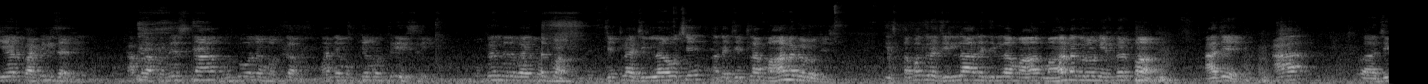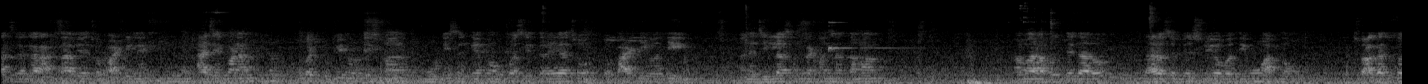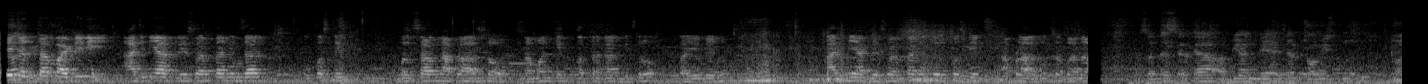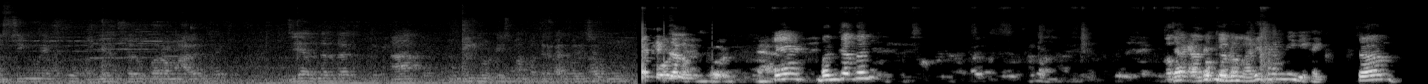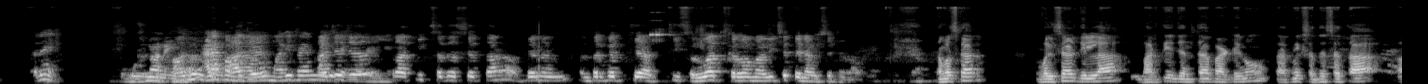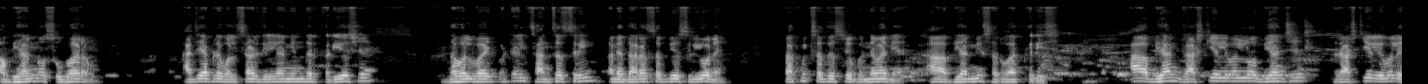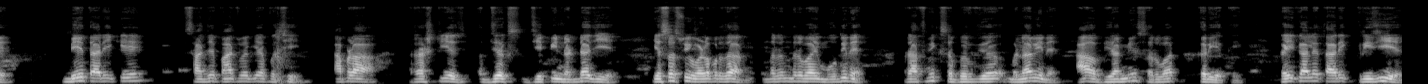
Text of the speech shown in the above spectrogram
C Patil સાહેબે આપણા પ્રદેશના મૃદુ અને મતલબ માન્ય મુખ્યમંત્રી શ્રી ભૂપેન્દ્રભાઈ જેટલા જિલ્લાઓ છે અને જેટલા મહાનગરો છે, એ સમગ્ર જિલ્લા અને જિલ્લા મહાનગરોની અંદર પણ આજે આ પણ મોટી સંખ્યામાં ઉપસ્થિત રહ્યા છો. તો પાર્ટી વતી અને જિલ્લા સંગઠનના તમામ અમારા હોદ્દેદારો, ધારાસભ્યશ્રીઓ વતી હું આપનું સ્વાગત જનતા પાર્ટીની આજની આ પ્રેસ વાર્તાની અંદર ઉપસ્થિત વલસાડના આપણા સૌ નામાંકિત પત્રકાર મિત્રો ભાઈઓ બહેનો. આજની આ પ્રેસ વાર્તાની અંદર ઉપસ્થિત આપણા લોકસભાના સદસ્યતા અભિયાન બે હજાર ચોવીસનું લોન્ચિંગનું એક અભિયાન શરૂ કરવામાં આવેલ છે. જે અંતર્ગત આ ટૂંકી નોટિસમાં પત્રકાર પરિષદનું બંધ કર દો ને. મારી ફ્રેમ નહીં દેખાય. ચાલ. અરે પ્રાથમિક સદસ્યતા અભિયાન અંતર્ગત જે આજથી શરૂઆત કરવામાં આવી છે તેના વિશે જણાવો. નમસ્કાર. વલસાડ જિલ્લા ભારતીય જનતા પાર્ટીનું પ્રાથમિક સદસ્યતા અભિયાનનો શુભારંભ આજે આપણે વલસાડ જિલ્લાની અંદર કર્યો છે. ધવલભાઈ પટેલ સાંસદશ્રી અને ધારાસભ્યશ્રીઓને પ્રાથમિક સદસ્યો બનાવવાની આ અભિયાનની શરૂઆત કરી છે. આ અભિયાન રાષ્ટ્રીય લેવલનું અભિયાન છે. રાષ્ટ્રીય લેવલે બે તારીખે સાંજે પાંચ વાગ્યા પછી આપણા રાષ્ટ્રીય અધ્યક્ષ જેપી નડ્ડાજીએ યશસ્વી વડાપ્રધાન નરેન્દ્રભાઈ મોદીને પ્રાથમિક સભ્ય બનાવીને આ અભિયાનની શરૂઆત કરી હતી. ગઈકાલે તારીખ ત્રીજીએ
